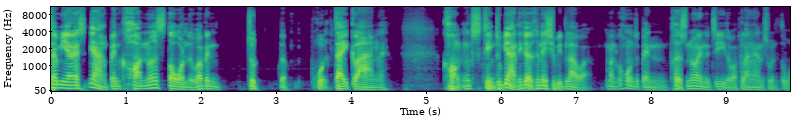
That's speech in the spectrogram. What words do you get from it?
จะมีอะไรสักอย่างเป็น cornerstone หรือว่าเป็นจุดแบบหัวใจกลางนะของสิ่งทุกอย่างที่เกิดขึ้นในชีวิตเราอะมันก็คงจะเป็น personal energy หรือว่าพลังงานส่วนตัว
